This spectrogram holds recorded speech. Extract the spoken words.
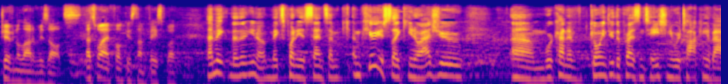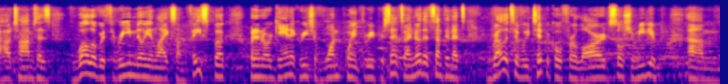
driven a lot of results. That's why I focused on Facebook. That make that, you know makes plenty of sense. I'm I'm curious, like you know, as you um, we're kind of going through the presentation. You were talking about how Tom's has well over 3 million likes on Facebook, but an organic reach of 1.3%. So I know that's something that's relatively typical for large social media um,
